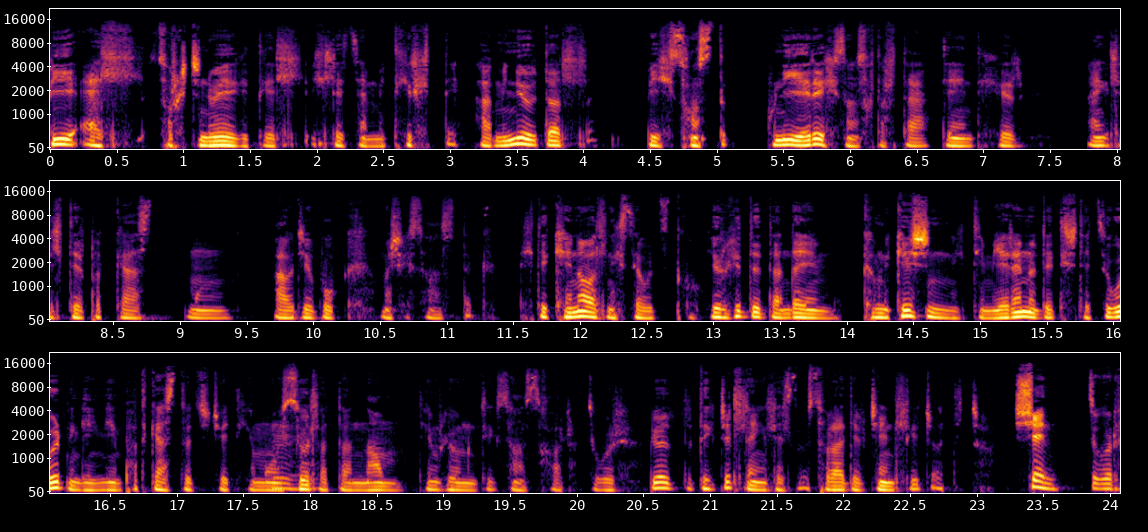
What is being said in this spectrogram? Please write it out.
би аль сурагч нь вэ гэдгээл эхлээд сайн мэдэх хэрэгтэй. А миний хувьд бол би их сонсдог. Хүний яриа их сонсох дуртай. Тийм тэгэхээр англи хэл дээр подкаст мөн аудиобук маш их сонсдог. Гэхдээ кино бол нэгсээ үздэг. Ерөнхийдөө дандаа юм communication нэг тийм яриануд байдаг шүү дээ. Зүгээр нэг ингийн подкастууд ч байдаг юм уу? Эсвэл одоо ном, тиймэрхүү юмнуудыг сонсохоор зүгээр. Би одоо тэгжэл англи хэл сураад явж яана л гэж бодож байгаа. Жишээ нь зүгээр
